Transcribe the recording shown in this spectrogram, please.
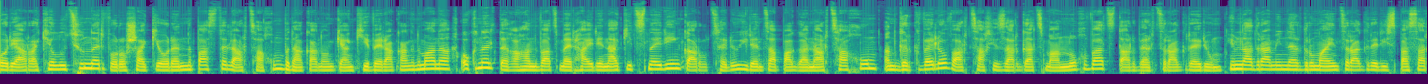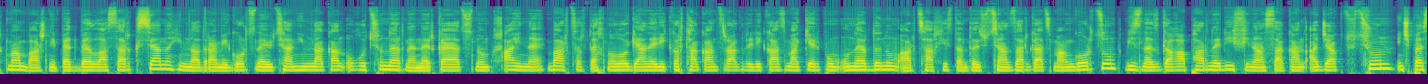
որի առաքելությունն էր որոշակիորեն նպաստել Արցախում բնականոն կյանքի վերականգնմանը, օգնել տեղահանված մեր հայրենակիցներին կառուցելու իրենց ապագան Արցախում, ընդգրկվելով Արցախի զարգացման ուղղված տարբեր ծրագրերում։ Հիմնադրամի ներդրումային ծրագրերի սպասարկման բաժնի պետ Բելլա Սարգսյանը հիմնադրամի գործնեության հիմնական ուղղություններն է ներկայացնում, այն է բարձր տեխնոլոգիաների կրթական ծրագրերի կազմակերպում ու ներդնում Արցախի տնտեսության զարգացման գործում, բիզնես գաղափարների ֆինանսական աջակցություն, ինչպես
